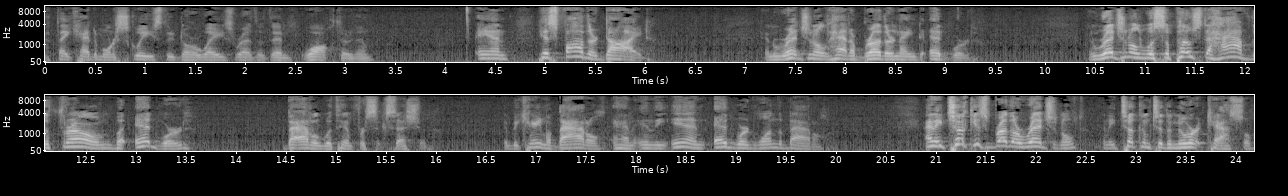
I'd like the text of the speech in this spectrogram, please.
I think, had to more squeeze through doorways rather than walk through them. And his father died. And Reginald had a brother named Edward. And Reginald was supposed to have the throne, but Edward battled with him for succession. It became a battle, and in the end, Edward won the battle. And he took his brother Reginald, and he took him to the Newark Castle,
